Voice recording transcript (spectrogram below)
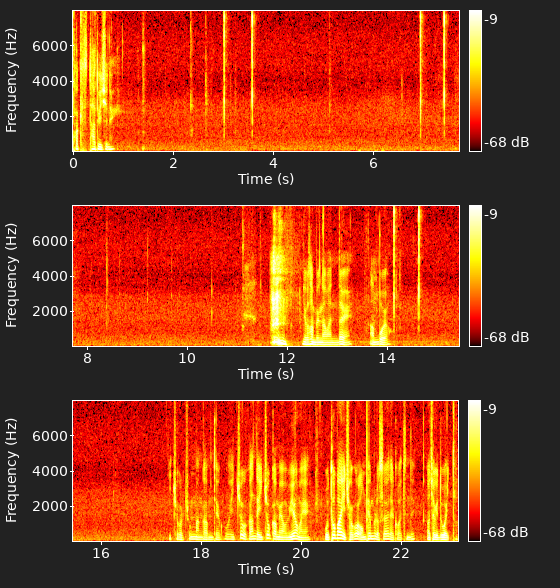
밖에서 다 뒤지네. 여섯 명 남았는데 안 보여. 이쪽으로 좀만 가면 되고 이쪽으로 가는데 이쪽 가면 위험해. 오토바이 저걸 언패물로 써야 될 것 같은데. 어 저기 누워 있다.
